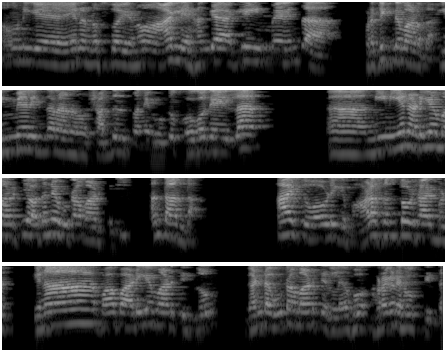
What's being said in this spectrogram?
ಅವನಿಗೆ ಏನನ್ನಿಸ್ತೋ ಏನೋ ಆಗ್ಲಿ, ಹಂಗೆ ಆಗ್ಲಿ, ಇನ್ಮೇಲಿಂದ ಪ್ರತಿಜ್ಞೆ ಮಾಡ್ದ. ಇನ್ಮೇಲಿಂದ ನಾನು ಶ್ರಾದ್ದದ ಮನೆಗೆ ಊಟಕ್ಕೆ ಹೋಗೋದೇ ಇಲ್ಲ. ಆ, ನೀನ್ ಏನ್ ಅಡಿಗೆ ಮಾಡ್ತೀಯೋ ಅದನ್ನೇ ಊಟ ಮಾಡ್ತೀನಿ ಅಂತ ಅಂದ. ಆಯ್ತು, ಅವಳಿಗೆ ಬಹಳ ಸಂತೋಷ ಆಗ್ಬಿಡ್ತು. ದಿನಾ ಪಾಪ ಅಡಿಗೆ ಮಾಡ್ತಿದ್ಲು, ಗಂಡ ಊಟ ಮಾಡ್ತಿರ್ಲಿಲ್ಲ, ಹೊ- ಹೊರಗಡೆ ಹೋಗ್ತಿದ್ದ.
